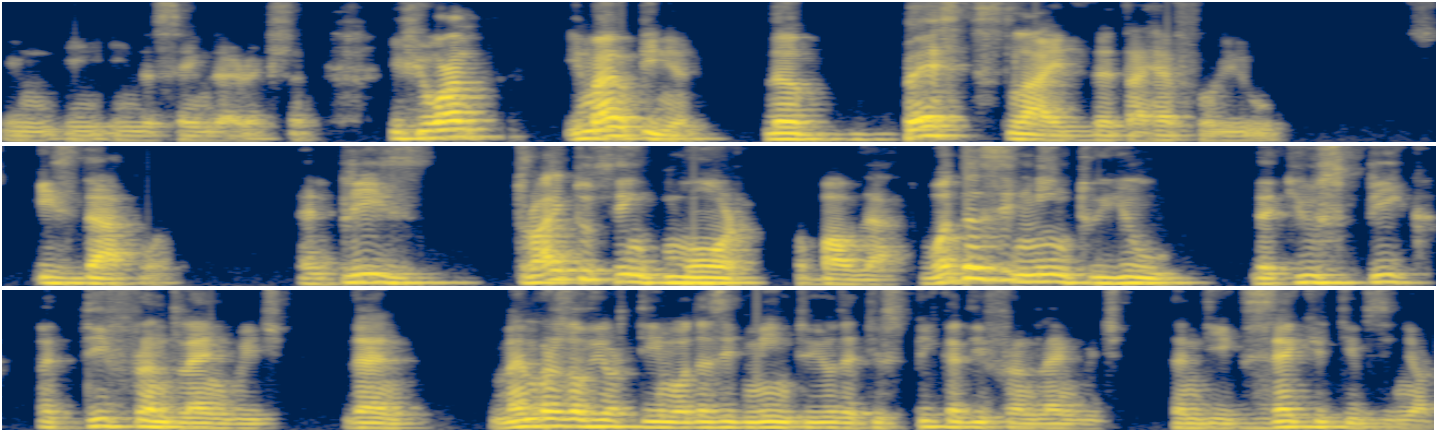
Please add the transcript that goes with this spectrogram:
in, in, in the same direction. If you want in my opinion, the best slide that I have for you is that one. And please try to think more about that. What does it mean to you that you speak a different language than members of your team? What does it mean to you that you speak a different language than the executives in your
